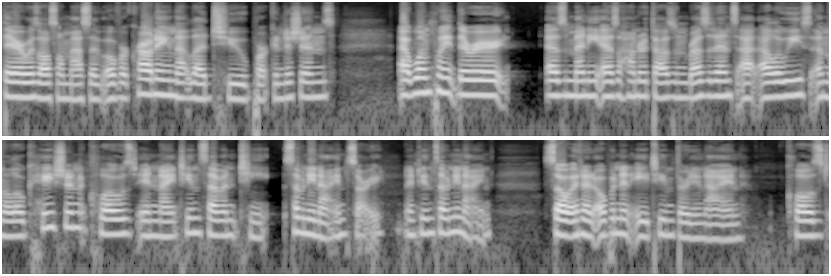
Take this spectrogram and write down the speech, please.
there was also massive overcrowding that led to poor conditions. At one point, there were as many as 100,000 residents at Eloise, and the location closed in 1917 79. Sorry, 1979. So it had opened in 1839, closed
